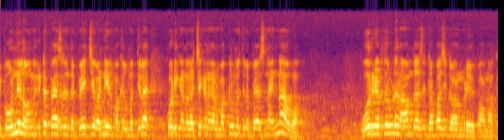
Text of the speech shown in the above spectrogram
இப்போ ஒன்றும் இல்லை உங்ககிட்ட பேசுகிற இந்த பேச்சு வன்னியர் மக்கள் மத்தியில் கோடிக்கணக்கான லட்சக்கணக்கான மக்கள் மத்தியில் பேசினா என்ன ஆகும்? ஒரு இடத்துல கூட ராமதாஸ் டெபாசிட் வாங்க முடியாது பாமக.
